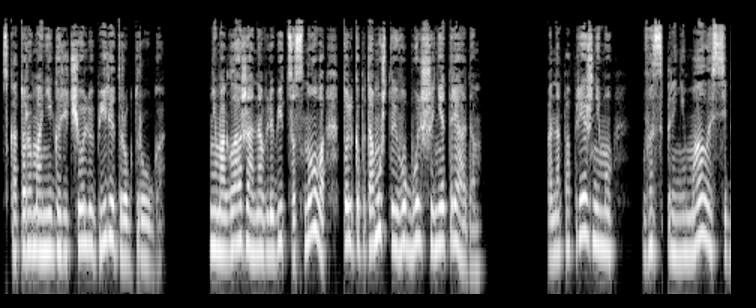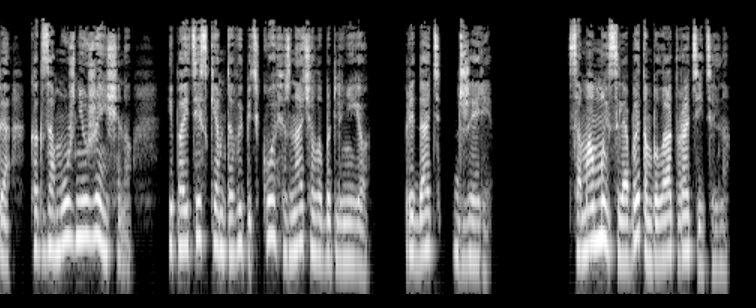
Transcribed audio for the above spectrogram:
с которым они горячо любили друг друга. Не могла же она влюбиться снова только потому, что его больше нет рядом. Она по-прежнему воспринимала себя как замужнюю женщину, и пойти с кем-то выпить кофе значило бы для нее предать Джерри. Сама мысль об этом была отвратительна.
